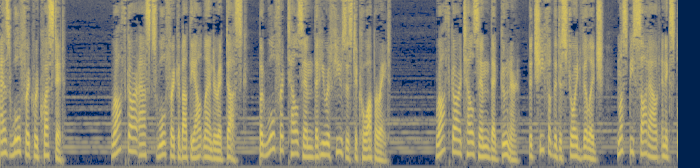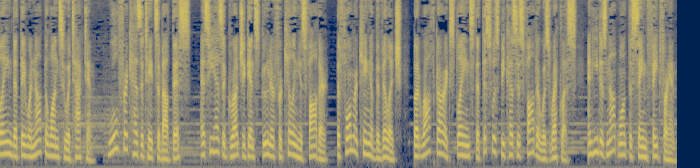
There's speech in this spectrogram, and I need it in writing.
as Wulfric requested. Hrothgar asks Wulfric about the Outlander at dusk, but Wulfric tells him that he refuses to cooperate. Hrothgar tells him that Gunnar, the chief of the destroyed village, must be sought out and explain that they were not the ones who attacked him. Wulfric hesitates about this, as he has a grudge against Gunnar for killing his father, the former king of the village, but Hrothgar explains that this was because his father was reckless, and he does not want the same fate for him.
